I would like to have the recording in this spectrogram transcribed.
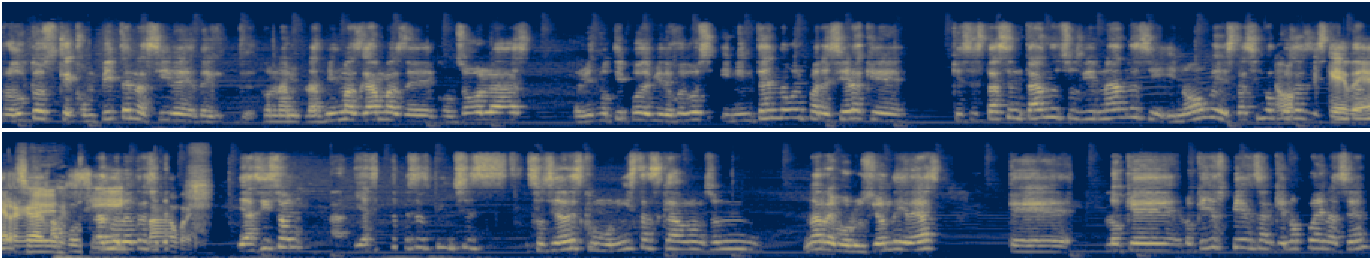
productos que compiten así de, con la- las mismas gamas de consolas, el mismo tipo de videojuegos y Nintendo, güey, pareciera que, que se está sentando en sus guirnaldas y, y no, güey, está haciendo No, cosas qué distintas. güey, verga, Sí. no. Y así son, y así son esas pinches sociedades comunistas, cabrón, son una revolución de ideas que lo que, lo que ellos piensan que no pueden hacer,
